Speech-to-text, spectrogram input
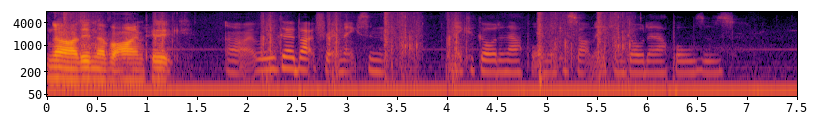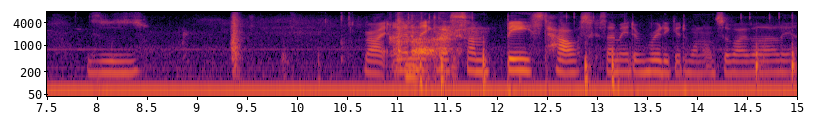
No, I didn't have an iron pick. Alright, well, we'll go back for it and make some, make a golden apple, and we can start making golden apples as. Zzz. Right, I'm gonna make this some beast house because I made a really good one on survival earlier.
